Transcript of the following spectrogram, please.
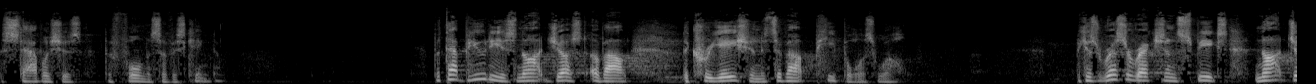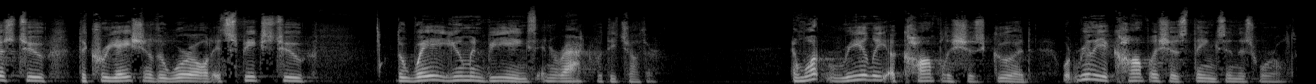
establishes the fullness of his kingdom. But that beauty is not just about the creation, it's about people as well. Because resurrection speaks not just to the creation of the world, it speaks to the way human beings interact with each other. And what really accomplishes good, what really accomplishes things in this world.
